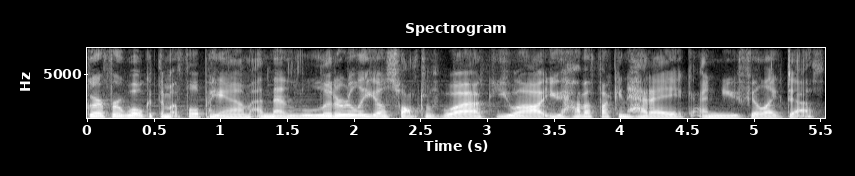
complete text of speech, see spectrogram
go for a walk with them at 4 p.m. and then literally you're swamped with work, you are you have a fucking headache and you feel like death.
